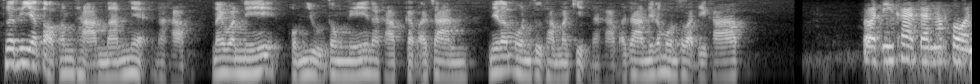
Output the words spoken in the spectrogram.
เพื่อที่จะตอบคำถามนั้นเนี่ยนะครับในวันนี้ผมอยู่ตรงนี้นะครับ กับอาจารย์นิรมนต์สุธรรมกิจนะครับ อาจารย์นิรมนต์สวัสดีครับ สวัสดีค่ะอาจารย์นพล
